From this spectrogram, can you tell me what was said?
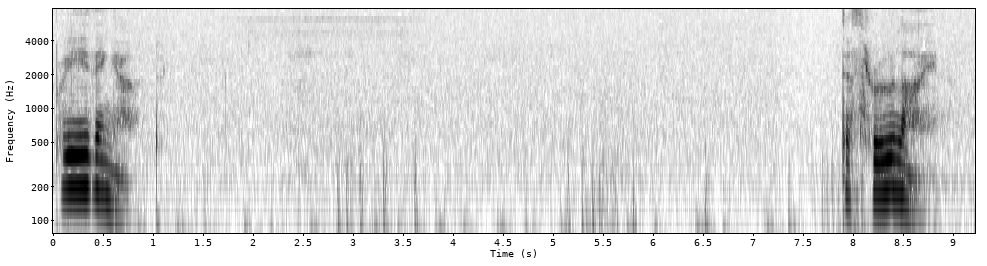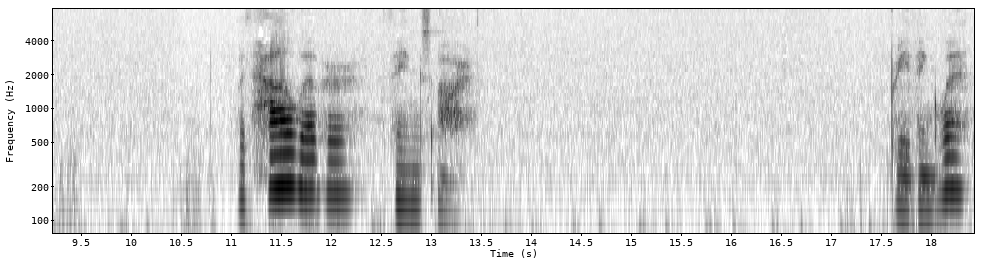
breathing out. The through line with however things are. Breathing with.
